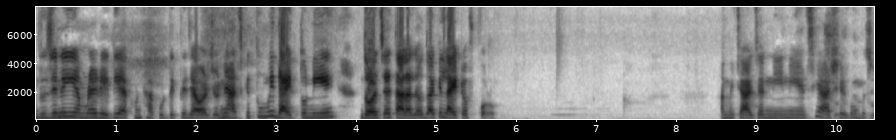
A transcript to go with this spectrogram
দুজনেই আমরা রেডি এখন ঠাকুর দেখতে যাওয়ার জন্য। আজকে তুমি দায়িত্ব নিয়ে দরজায় তালা দাও তাকে লাইট অফ করো। আমি চার্জার নিয়ে নিয়েছি আর সেরকম কিছু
